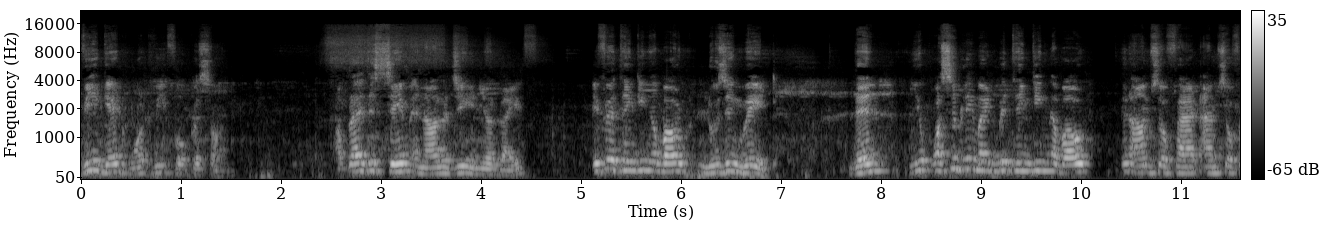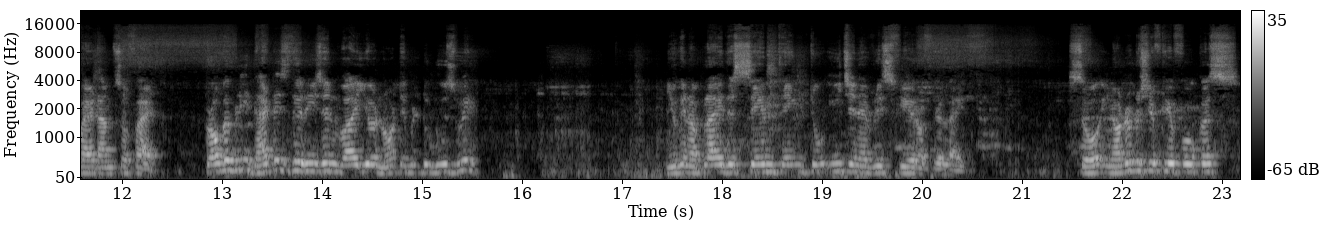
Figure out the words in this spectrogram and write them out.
We get what we focus on. Apply this same analogy in your life. If you're thinking about losing weight, then you possibly might be thinking about, you know, I'm so fat, I'm so fat, I'm so fat. Probably that is the reason why you're not able to lose weight. You can apply the same thing to each and every sphere of your life. So, in order to shift your focus,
